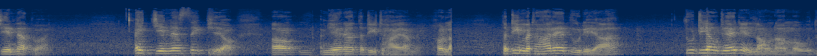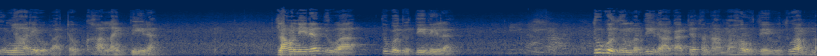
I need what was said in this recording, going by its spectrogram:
ကျင့်တတ်သွားတယ်အဲ့ကျင့်တဲ့စိတ်ဖြစ်အောင်အော်အမြဲတမ်းတတိထားရမယ်ဟုတ်လားတတိမထားတဲ့သူတွေကသူတယောက်တည်းတင်လောင်တာမဟုတ်ဘူးသူများတွေကိုပါဒုက္ခလိုက်ပေးတာ လောင်နေတဲ့သူကသူ့ကိုယ်သူသိသေးလားသူ့ကိုယ်သူမသိတာကပြဿနာမဟုတ်သေးဘူး तू ကမ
